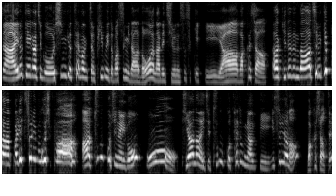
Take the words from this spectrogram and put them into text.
자 이렇게 해가지고 신규 테마극장 PV도 봤습니다. 너와 나를 지우는 수수께끼. 야 마카샤. 아 기대된다. 아, 재밌겠다. 빨리 스토리 보고 싶어. 아 투구꽃이네 이거? 오! 디아나 이제 투구꽃 해독약이 있으려나? 마카샤한테?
